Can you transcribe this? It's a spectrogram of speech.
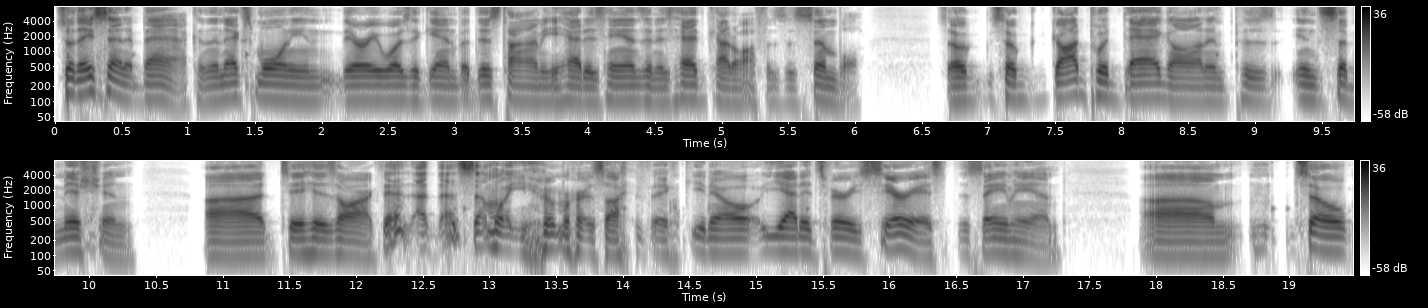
so they sent it back. And the next morning, there he was again, but this time he had his hands and his head cut off as a symbol. So, so God put Dagon in, in submission uh, to his ark. That, that's somewhat humorous, I think, you know, yet it's very serious at the same hand. Um, so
